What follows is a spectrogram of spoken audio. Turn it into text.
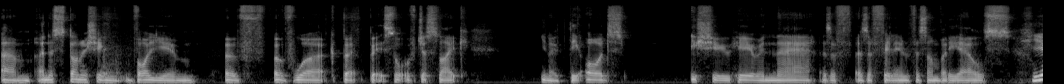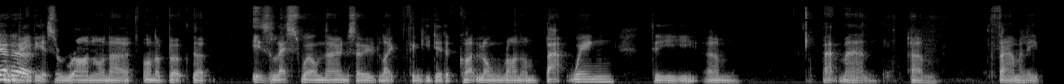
um, an astonishing volume of of work, but but it's sort of just like, you know, the odd issue here and there as a as a fill in for somebody else, He or had a maybe it's a run on a on a book that is less well known. So like, I think he did a quite long run on Batwing, the um, Batman um, family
